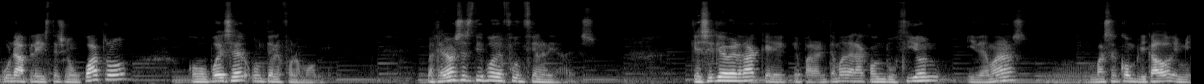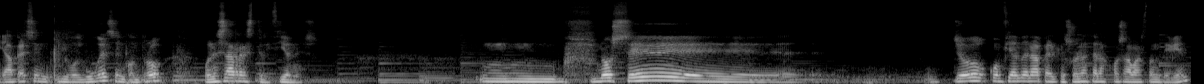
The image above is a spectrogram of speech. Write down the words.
una PlayStation 4, como puede ser un teléfono móvil. Imaginaos ese tipo de funcionalidades. Que sí que es verdad que, para el tema de la conducción y demás mm, va a ser complicado y Apple, y Google se encontró con esas restricciones. Mm, no sé. Yo confiando en Apple, que suele hacer las cosas bastante bien,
